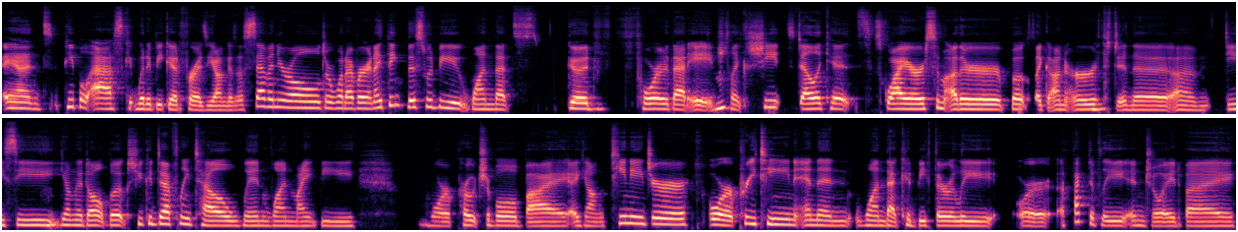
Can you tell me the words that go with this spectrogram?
and people ask would it be good for as young as a seven year old or whatever? And i think this would be one that's good for that age mm-hmm. like sheets delicates squire some other books like mm-hmm. unearthed mm-hmm. in the um, dc mm-hmm. young adult books you could definitely tell when one might be more approachable by a young teenager or preteen and then one that could be thoroughly or effectively enjoyed by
